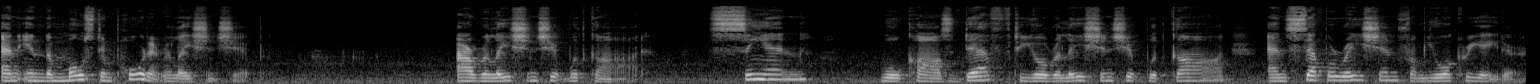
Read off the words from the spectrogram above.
and in the most important relationship, our relationship with God. Sin will cause death to your relationship with God and separation from your Creator.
